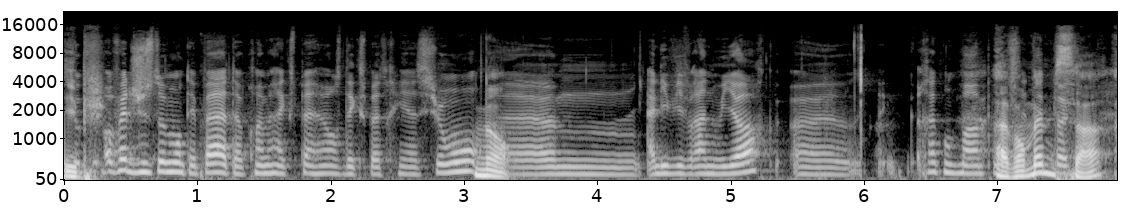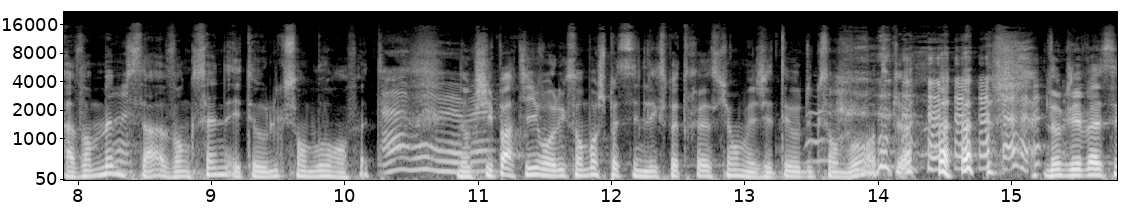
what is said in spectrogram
Et Donc, puis, En fait, justement, t'es pas à ta première expérience d'expatriation. Non. Euh, aller vivre à New York. euh, Raconte-moi un peu. avant même époque. ça, avant même Ouais. ça, Vanxen était au Luxembourg en fait. Ah ouais, ouais, Donc je suis parti vivre au Luxembourg. Je sais pas si c'est de l'expatriation, mais j'étais au Luxembourg en tout cas. Donc j'ai passé,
